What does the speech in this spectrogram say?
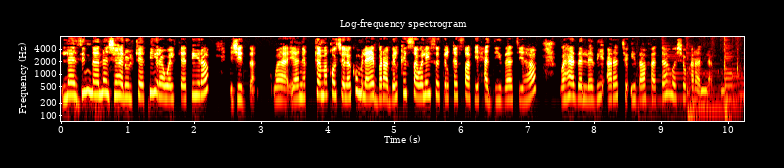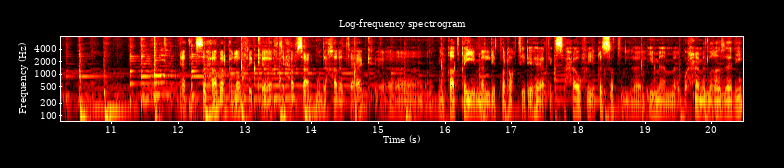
لازلنا نجهل الكثير والكثير جدا. ويعني كما قلت لكم العبرة بالقصة وليست القصة في حد ذاتها. وهذا الذي أردت إضافته وشكرا لكم. يعطيك الصحة بارك الله فيك أختي حفصة على المداخلة تاعك. آه، نقاط قيمة اللي طرقت إليها يعطيك الصحة. وفي قصة الإمام أبو حامد الغزالي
